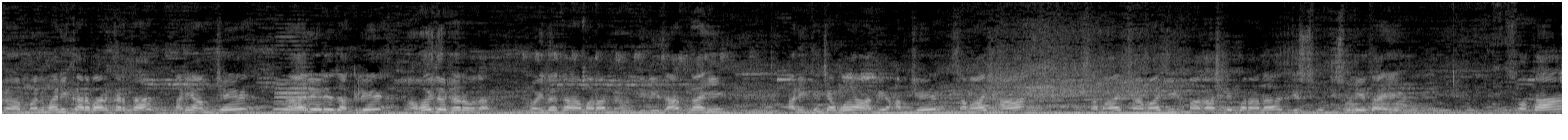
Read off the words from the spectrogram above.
का मनमानी कारभार करतात आणि आमचे मिळालेले दाखले अवैध ठरवतात. वैधता आम्हाला मिळवून दिली जात नाही आणि त्याच्यामुळं आम्ही आमचे समाज हा समाज सामाजिक मागासलेपणानं दिस दिसून येत आहे. स्वतः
